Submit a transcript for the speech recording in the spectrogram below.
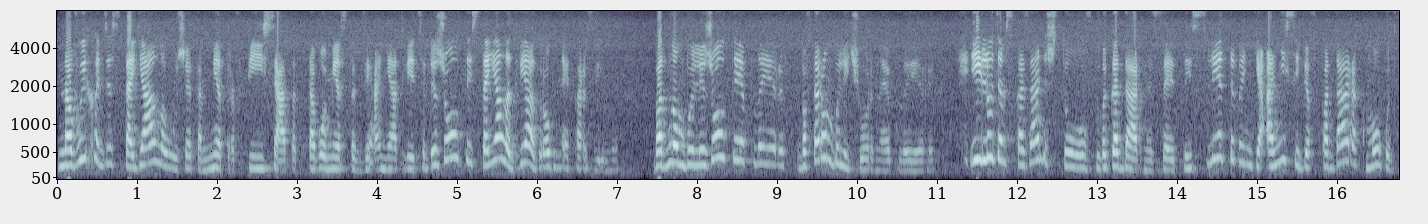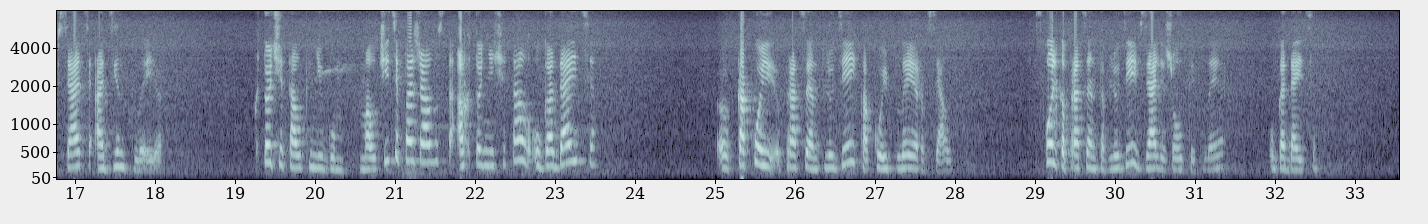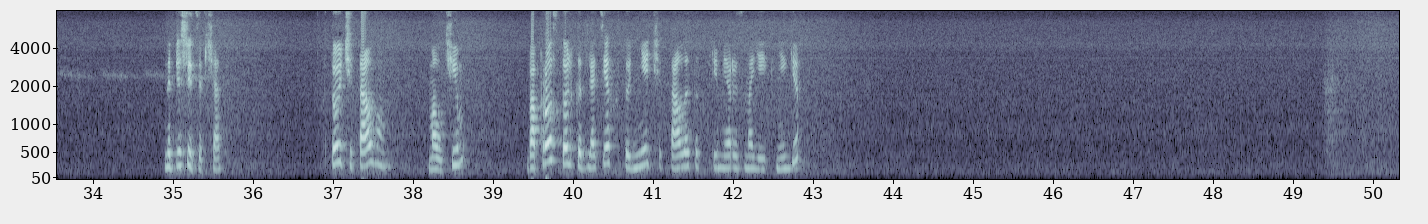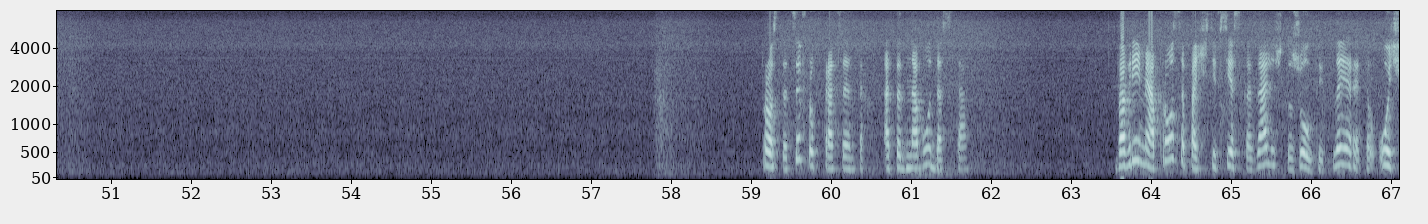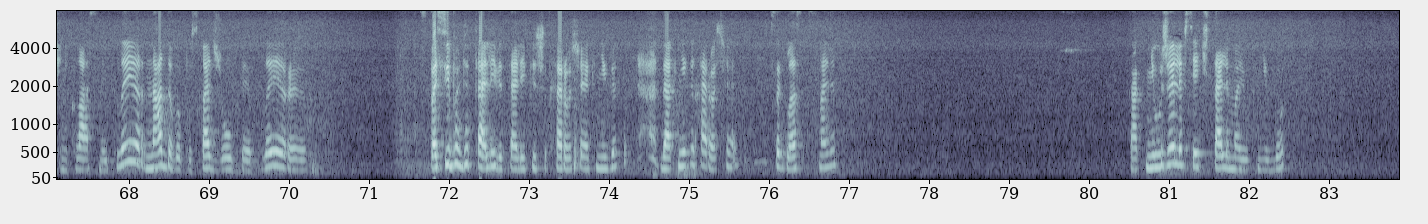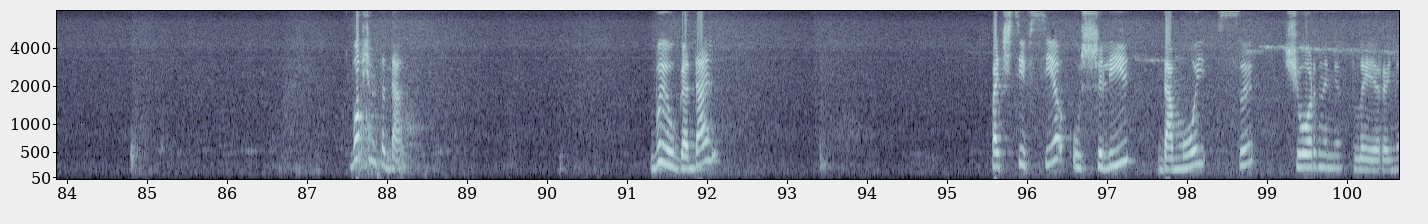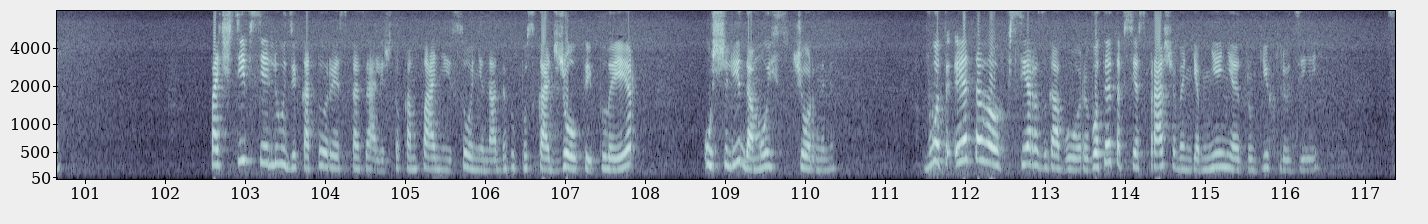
на выходе стояло уже там метров 50 от того места, где они ответили желтый, стояло две огромные корзины. В одном были желтые плееры, во втором были черные плееры. И людям сказали, что в благодарность за это исследование они себе в подарок могут взять один плеер. Кто читал книгу, молчите, пожалуйста, а кто не читал, угадайте, э, какой процент людей какой плеер взял. Сколько процентов людей взяли желтый плеер? Угадайте. Напишите в чат. Кто читал, молчим. Вопрос только для тех, кто не читал этот пример из моей книги. Просто цифру в процентах от 1 до 100. Во время опроса почти все сказали, что желтый плеер это очень классный плеер, надо выпускать желтые плееры. Спасибо, Виталий. Виталий пишет, хорошая книга. Да, книга хорошая. Согласна с вами. Так, неужели все читали мою книгу? В общем-то, да. Вы угадали. Почти все ушли домой с черными плеерами. Почти все люди, которые сказали, что компании Sony надо выпускать желтый плеер, ушли домой с черными. Вот это все разговоры, вот это все спрашивания мнения других людей –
